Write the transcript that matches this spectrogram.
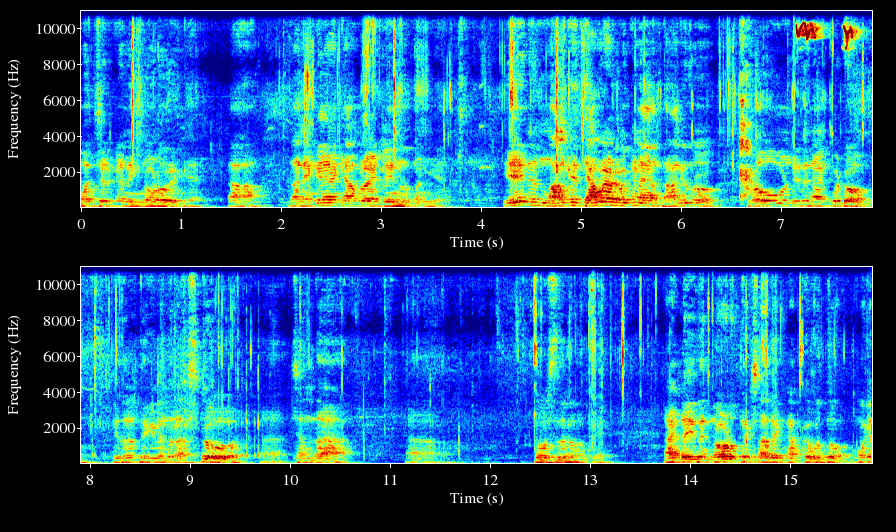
ಮುಚ್ಚಿಟ್ಕೊಂಡು ಹಿಂಗೆ ನೋಡೋರು ಹಿಂಗೆ. ಆಹಾ, ನಾನು ಹೆಂಗೆ ಕ್ಯಾಮ್ರಾ ಇಡ್ಲಿ ಅನ್ನೋದು ನನಗೆ? ಏನು ನಾಲ್ಕೈದು ಕ್ಯಾಮ್ರಾ ಇಡ್ಬೇಕಣ್ಣ ಅಂತ ಆಗಿದ್ರು ರೌಂಡ್ ಇದನ್ನ ಹಾಕ್ಬಿಟ್ಟು ಇದ್ರಲ್ಲಿ ತೆಗಿವಿ ಅಂದ್ರೆ ಅಷ್ಟು ಚಂದ ತೋರಿಸಿದ್ರು ನನಗೆ. ಆ್ಯಂಡ್ ಇದನ್ನ ನೋಡಿದ ತಕ್ಷಣ ಅದಕ್ಕೆ ನಾಪ್ಕೋಬೋದು ಮಗ,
